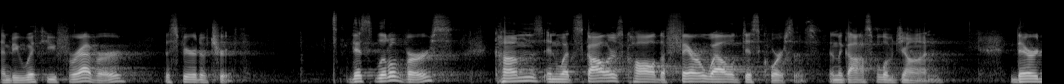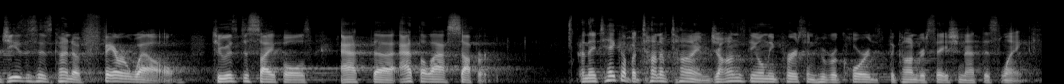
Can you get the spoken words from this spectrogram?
and be with you forever, the Spirit of truth. This little verse comes in what scholars call the farewell discourses in the Gospel of John. They're Jesus' kind of farewell to his disciples at the, at the Last Supper. And they take up a ton of time. John's the only person who records the conversation at this length.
